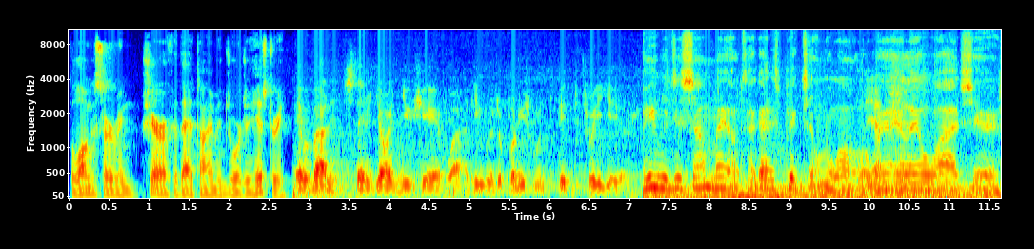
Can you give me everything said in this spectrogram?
the longest serving sheriff at that time in Georgia history. Everybody in the state of Georgia knew Sheriff Wyatt. He was a policeman 53 years. He was just something else. I got his picture on the wall over there, L.L. Wyatt Sheriff.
